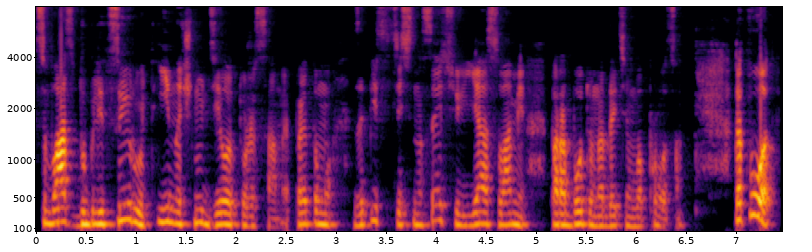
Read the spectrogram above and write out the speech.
с вас дублицируют и начнут делать то же самое. Поэтому записывайтесь на сессию, я с вами поработаю над этим вопросом. Так вот,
